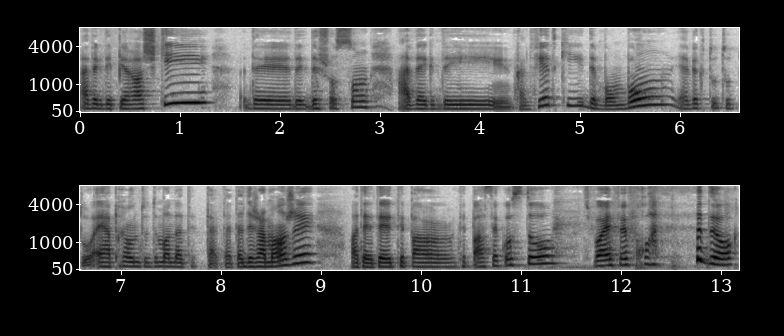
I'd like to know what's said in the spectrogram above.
avec des pirachki, des, des, chaussons avec des confetki, des bonbons, et avec tout, tout, tout. Et après, on te demande, ah, t'as, t'as- t'as déjà mangé? Ah, t'es pas, t'es pas assez costaud? Tu vois, il fait froid dehors,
